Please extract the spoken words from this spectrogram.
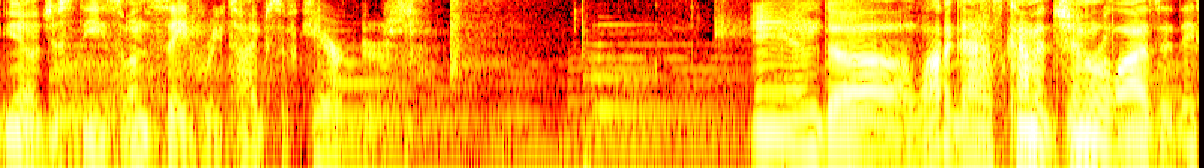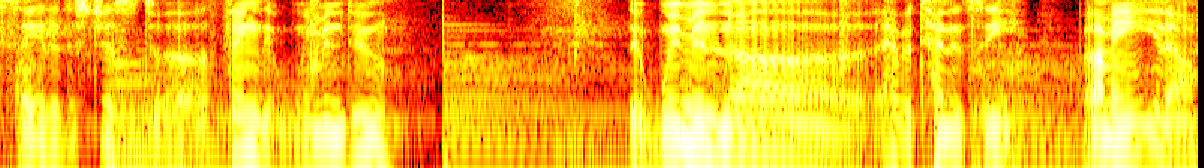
you know, just these unsavory types of characters. And uh, a lot of guys kind of generalize it. They say that it's just a, a thing that women do that women uh, have a tendency, but I mean, you know,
